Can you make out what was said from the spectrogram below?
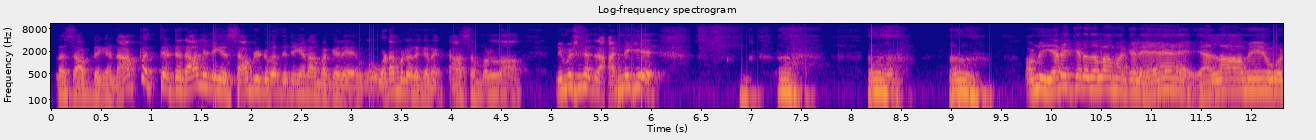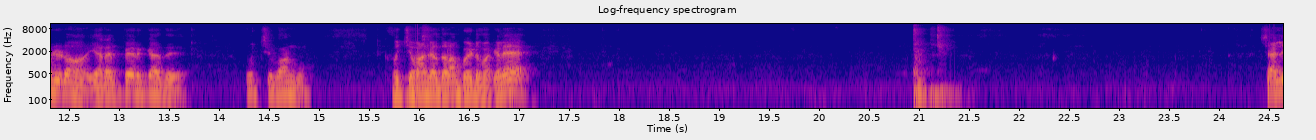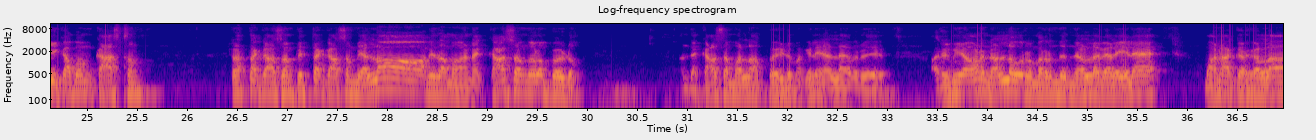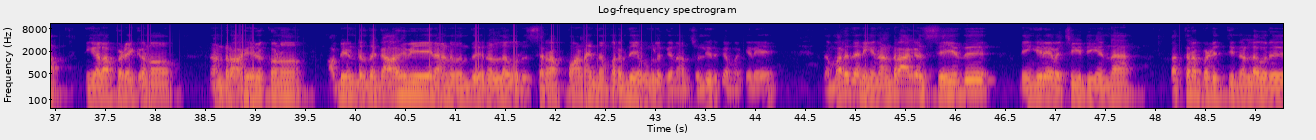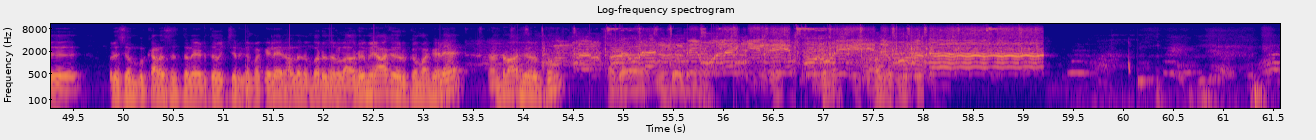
எல்லாம் சாப்பிடுங்க. நாற்பத்தி எட்டு நாள் நீங்க சாப்பிட்டுட்டு வந்துட்டீங்கன்னா மக்களே உங்க உடம்புல இருக்கிற காசமெல்லாம் நிமிஷத்துல அன்னைக்கு அப்படி இறைக்கிறதெல்லாம் மக்களே எல்லாமே ஓடிடும். இறைப்பே இருக்காது. மூச்சு வாங்கும். மூச்சு வாங்குறதெல்லாம் போயிடும் மக்களே. சளி கபம் காசம் ரத்த காசம் பித்த காசம் எல்லா விதமான காசங்களும் போயிடும். அந்த காசமெல்லாம் போயிடும் வகையில் நல்ல ஒரு அருமையான நல்ல ஒரு மருந்து நல்ல வேலையில மாணாக்கர்கள்லாம் நீங்களாம் பிழைக்கணும் நன்றாக இருக்கணும் அப்படின்றதுக்காகவே நான் வந்து நல்ல ஒரு சிறப்பான இந்த மருந்தை உங்களுக்கு நான் சொல்லியிருக்கேன் மக்களே இந்த மருந்தை நீங்கள் நன்றாக செய்து நீங்களே வச்சுக்கிட்டீங்கன்னா பத்திரப்படுத்தி நல்ல ஒரு ஒரு செம்பு கலசத்துல எடுத்து வச்சிருக்க மக்களே நல்ல மருந்து நல்ல அருமையாக இருக்கும் மக்களே. நன்றாக இருக்கும்.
